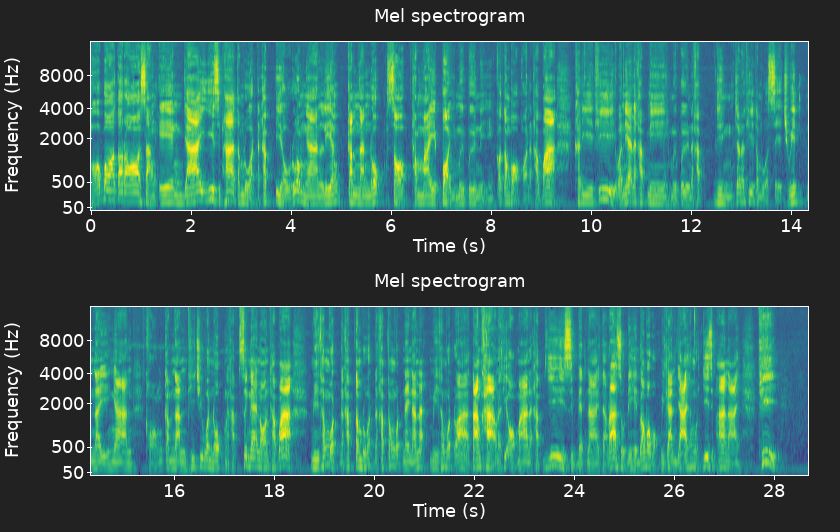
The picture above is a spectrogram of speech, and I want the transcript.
ผอบอตรสั่งเองย้าย 25 ตำรวจนะครับ เอี่ยวร่วมงานเลี้ยงกำนันนก สอบทำไมปล่อยมือปืนหนี ก็ต้องบอกก่อนนะครับว่า คดีที่วันนี้นะครับมีมือปืนนะครับยิงเจ้าหน้าที่ตำรวจเสียชีวิตในงานของกำนันที่ชื่อว่านกนะครับ ซึ่งแน่นอนครับว่ามีทั้งหมดนะครับตำรวจนะครับทั้งหมดในนั้นน่ะมีทั้งหมดว่าตามข่าวนะที่ออกมานะครับ 21 นาย แต่ล่าสุดนี้เห็นว่าบอกบอกมีการย้ายทั้งหมด 25 นายที่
